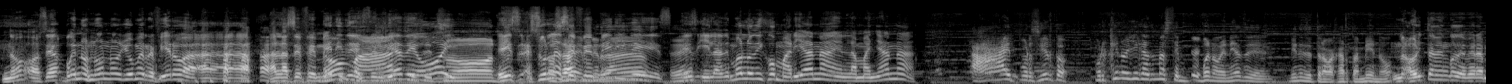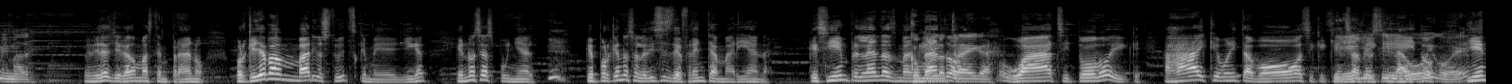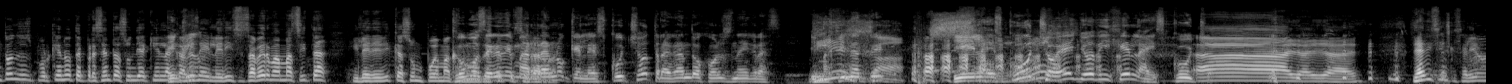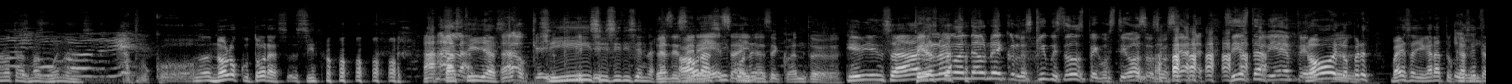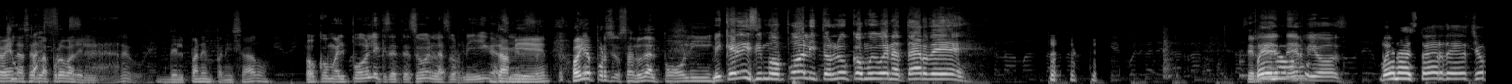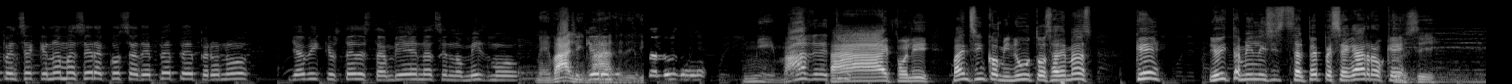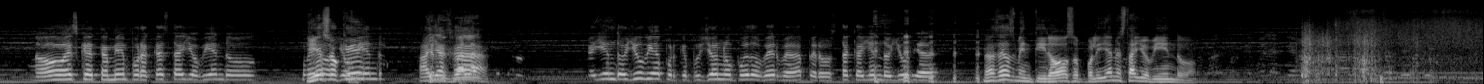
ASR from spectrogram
¿No? O sea, bueno, no, no, yo me refiero a, a- a- a las efemérides No del día de hoy. Es, son O las sea, efemérides. verdad, ¿eh? Es- y la demás lo dijo Mariana en la mañana. Ay, por cierto, ¿por qué no llegas más temprano? Bueno, venías de, vienes de trabajar también, ¿no? No, ahorita vengo de ver a mi madre. Me hubieras llegado más temprano. Porque ya van varios tweets que me llegan que no seas puñal. Que por qué no se le dices de frente a Mariana. Que siempre le andas Como mandando lo traiga. Whats y todo. Y que, ay, qué bonita voz. Y que quién Sí, sabe yo sí qué la y oigo, ¿eh? Y entonces, ¿por qué no te presentas un día aquí en la Incluso- cabina y le dices, a ver, mamacita, y le dedicas un poema como ¿Cómo los seré de Segarra? marrano que la escucho tragando holes negras? Imagínate. Y la escucho, ¿eh? Yo dije la escucho. Ay, ay, ay. Ya dicen que salieron otras más buenas. ¿A poco? No, no locutoras, sino Ah, pastillas. la- ah, ok, sí, sí, sí, dicen. Las de ahora sí cereza con y no sé cuánto. Qué bien sabes. Pero luego anda uno ahí con los kiwis todos pegostiosos. O sea, sí está bien, pero. no, y pues, lo peor es, vayas a llegar a tu casa y el te vayan a hacer la prueba del, del pan empanizado. O como el poli que se te suben las hormigas. También. Oye, por si saluda al poli. Mi queridísimo Poli Toluco, muy buena tarde. Se ríen Bueno. nervios. Buenas tardes, yo pensé que nada más era cosa de Pepe, pero no, ya vi que ustedes también hacen lo mismo. Me vale Si quieren, madre. un saludo. Mi madre. Ay, poli. Va en cinco minutos. Además, ¿qué? ¿Y hoy también le hiciste al Pepe Segarra o qué? Pues sí. No, es que también por acá está lloviendo. ¿Y eso qué? Ay, ajá. Cayendo lluvia porque pues yo no puedo ver, ¿verdad? Pero está cayendo lluvia. No seas mentiroso, Poli, ya no está lloviendo.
